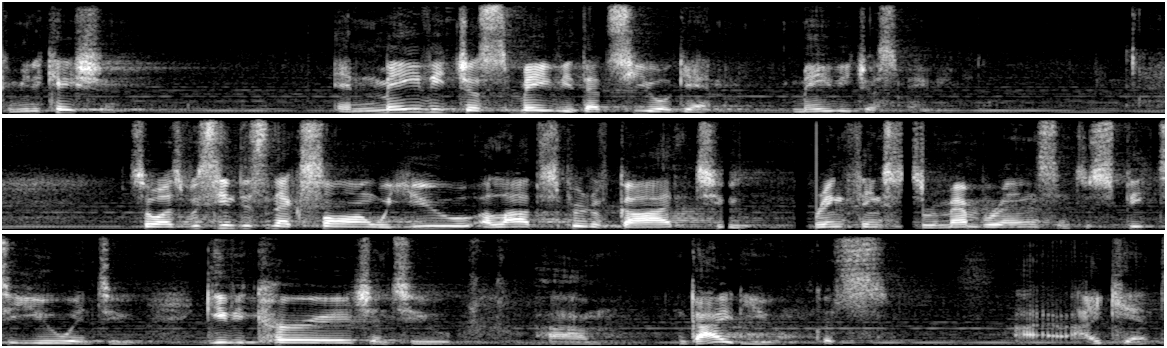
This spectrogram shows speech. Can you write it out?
communication. And maybe, just maybe, that's you again. Maybe, just maybe. So, as we sing this next song, will you allow the Spirit of God to bring things to remembrance and to speak to you and to give you courage and to um, guide you? Because I, I can't.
